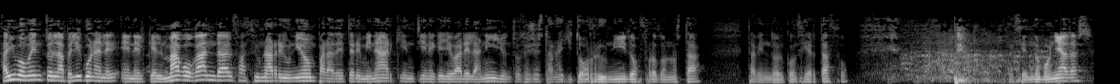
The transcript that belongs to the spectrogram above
hay un momento en la película en el, en el que el mago Gandalf hace una reunión para determinar quién tiene que llevar el anillo. Entonces están allí todos reunidos, Frodo no está, está viendo el conciertazo, haciendo moñadas.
